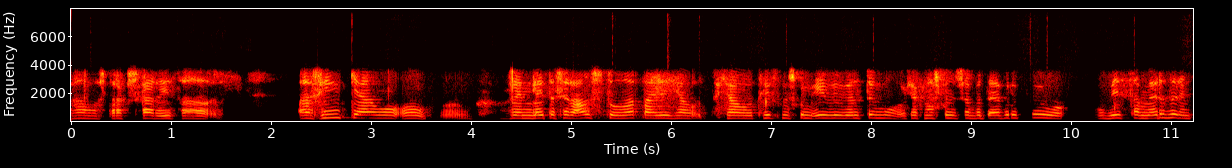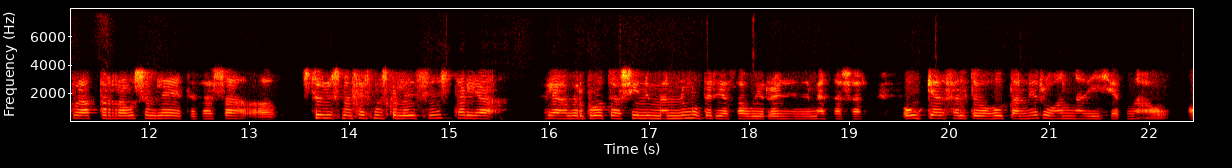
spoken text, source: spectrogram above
hafa strax farið það að ringja og, og, og leita sér aðstóðar bæði hjá, hjá tyrkneskum yfirvöldum og hjá Knatsbyrnusambandi Evrópu og, og við það verður einhver aftur rásamlega til þess að stuðnismenn tyrkneska liðsins telja telja að vera brotið á sínum mennum og byrja þá í rauninni með þessar ógeðfeldu og hótanir og annað í hérna á, á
